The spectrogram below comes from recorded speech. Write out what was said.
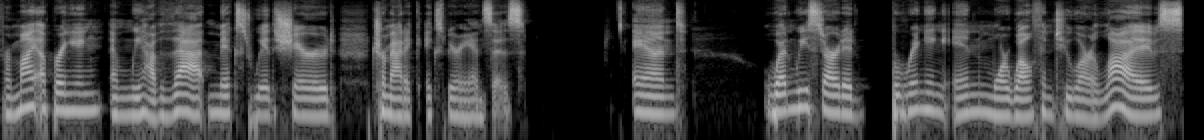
from my upbringing and we have that mixed with shared traumatic experiences. And when we started bringing in more wealth into our lives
